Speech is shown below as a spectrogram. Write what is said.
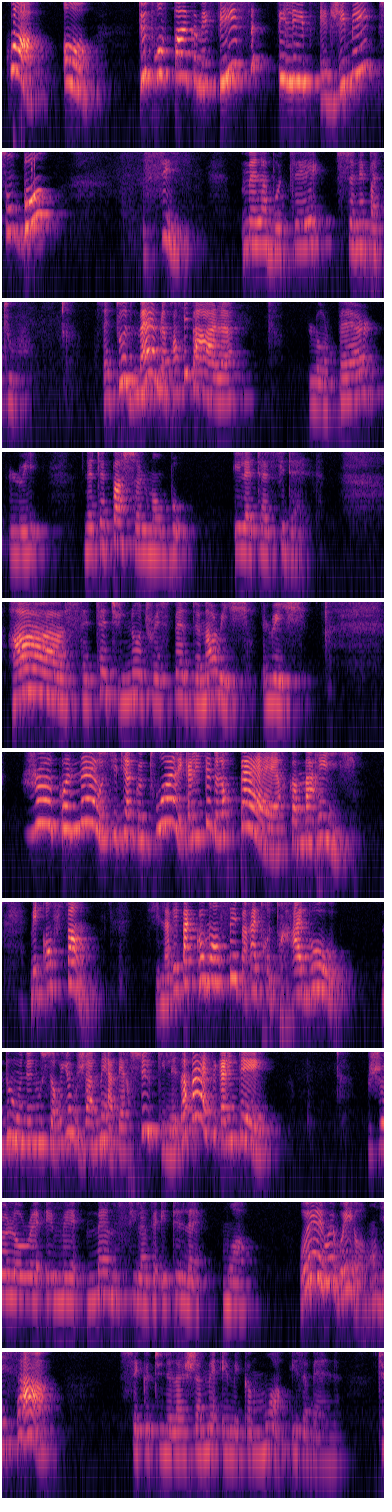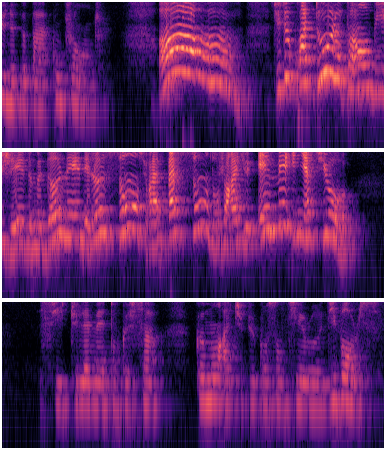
Quoi? Oh, tu ne trouves pas que mes fils, Philippe et Jimmy, sont beaux? Si, mais la beauté, ce n'est pas tout. C'est tout de même le principal. Leur père, lui, n'était pas seulement beau, il était fidèle. Ah, c'était une autre espèce de mari, lui. Je connais aussi bien que toi les qualités de leur père comme mari. Mais enfin, s'il n'avait pas commencé par être très beau, nous ne nous serions jamais aperçus qu'il les avait, ces qualités. Je l'aurais aimé même s'il avait été laid, moi. Oui, oui, oui, on dit ça. C'est que tu ne l'as jamais aimé comme moi, Isabelle. Tu ne peux pas comprendre. Oh Tu te crois tout le temps obligé de me donner des leçons sur la façon dont j'aurais dû aimer Ignacio. Si tu l'aimais tant que ça, comment as-tu pu consentir au divorce?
